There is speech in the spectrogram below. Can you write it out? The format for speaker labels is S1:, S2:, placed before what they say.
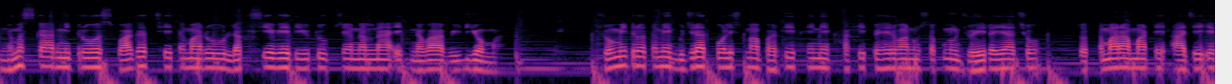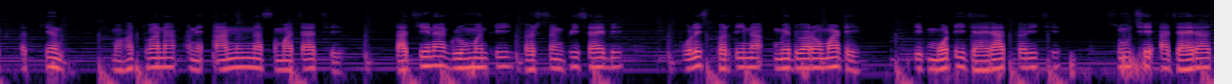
S1: નમસ્કાર મિત્રો, સ્વાગત છે તમારું લક્ષ્યવેદ યુટ્યુબ ચેનલના એક નવા વિડીયોમાં. જો મિત્રો તમે ગુજરાત પોલીસમાં ભરતી થઈને ખાખી પહેરવાનું સપનું જોઈ રહ્યા છો, તો તમારા માટે આજે એક અત્યંત મહત્ત્વના અને આનંદના સમાચાર છે. રાજ્યના ગૃહમંત્રી હર્ષ સંઘવી સાહેબે પોલીસ ભરતીના ઉમેદવારો માટે એક મોટી જાહેરાત કરી છે. શું છે આ જાહેરાત?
